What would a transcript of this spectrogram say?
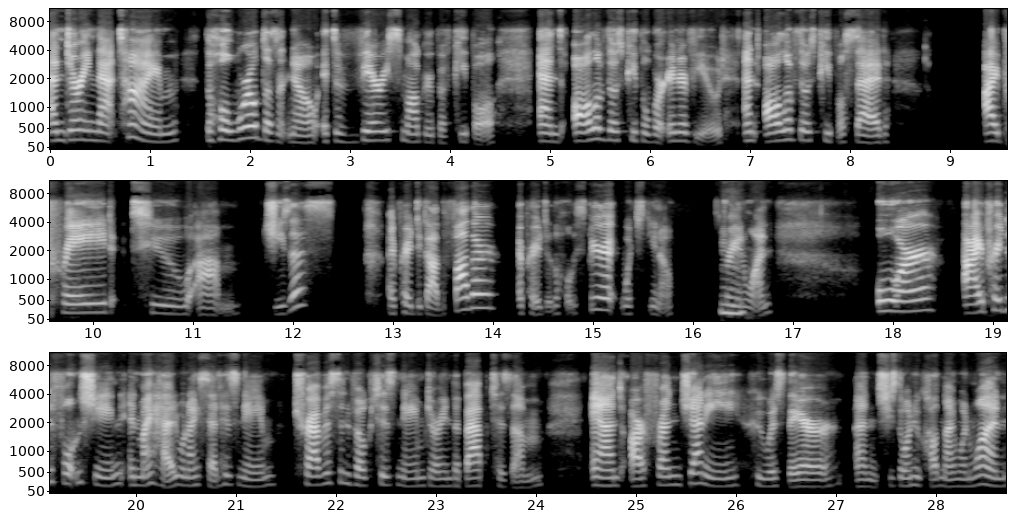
and during that time, the whole world doesn't know. It's a very small group of people. And all of those people were interviewed, and all of those people said, I prayed to um, Jesus, I prayed to God the Father, I prayed to the Holy Spirit, which, you know, 3 Mhm. in one. Or I prayed to Fulton Sheen in my head when I said his name. Travis invoked his name during the baptism. And our friend Jenny, who was there, and she's the one who called 911,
